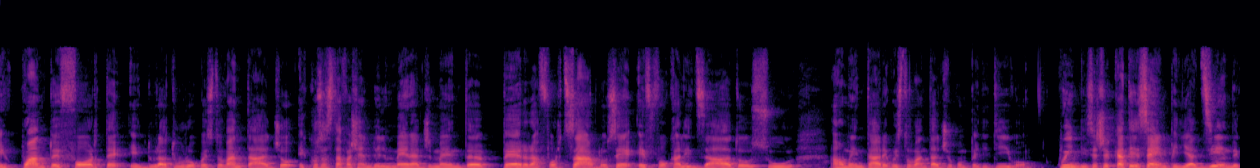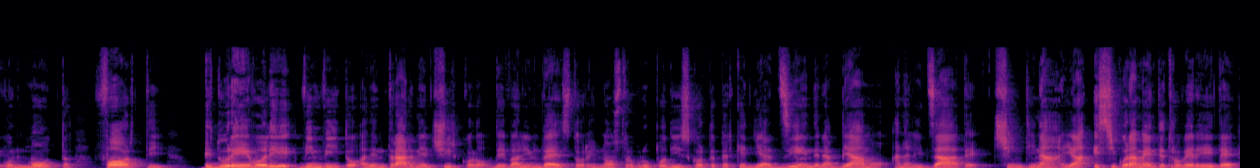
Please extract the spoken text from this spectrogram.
e quanto è forte e duraturo questo vantaggio e cosa sta facendo il management per rafforzarlo, se è focalizzato su aumentare questo vantaggio competitivo. Quindi se cercate esempi di aziende con moat forti e durevoli, vi invito ad entrare nel circolo dei value investor, il nostro gruppo Discord, perché di aziende ne abbiamo analizzate centinaia e sicuramente troverete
